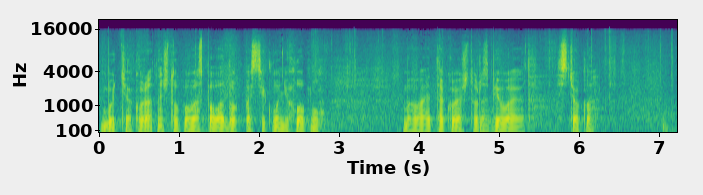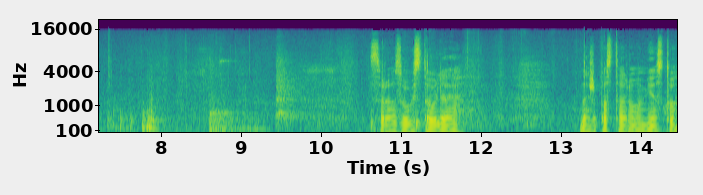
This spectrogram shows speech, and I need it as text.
будьте аккуратны, чтобы у вас поводок по стеклу не хлопнул. Бывает такое, что разбивают стекла. Сразу выставляю даже по старому месту.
